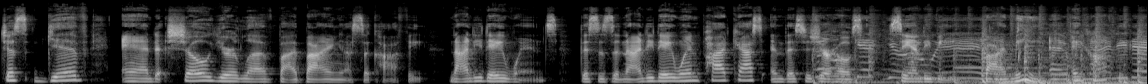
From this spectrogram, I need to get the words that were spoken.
Just give and show your love by buying us a coffee. 90 Day Wins. This is the 90 Day Win podcast, and this is your host, Sandy B. Buy me a coffee.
